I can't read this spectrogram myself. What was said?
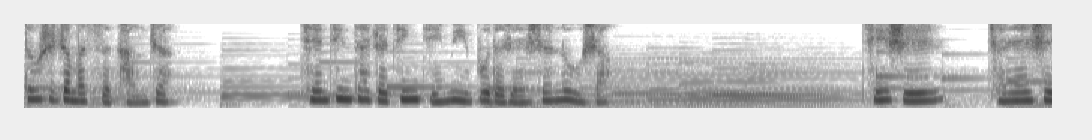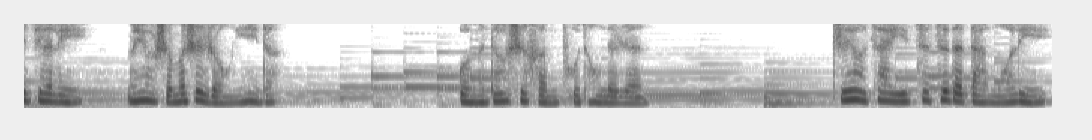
都是这么死扛着，前进在这荆棘密布的人生路上。其实，成人世界里没有什么是容易的，我们都是很普通的人。只有在一次次的打磨里，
